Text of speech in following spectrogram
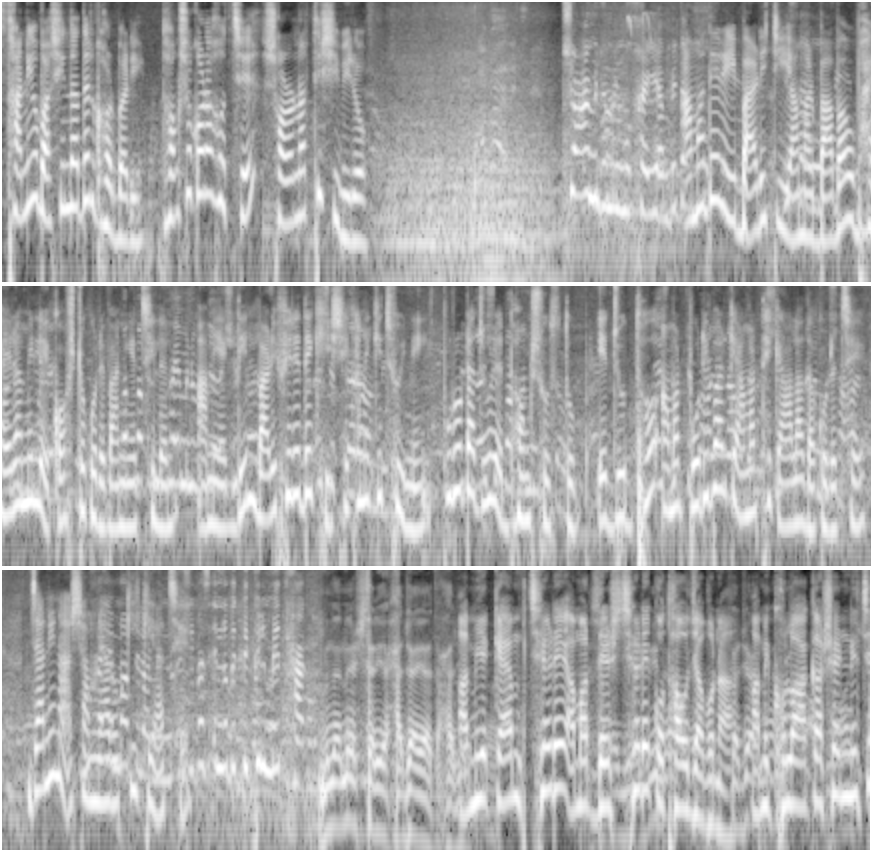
স্থানীয় বাসিন্দাদের ঘরবাড়ি। ধ্বংস করা হচ্ছে শরণার্থী শিবিরও। আমাদের এই বাড়িটি আমার বাবা ও ভাইরা মিলে কষ্ট করে বানিয়েছিলেন। আমি একদিন বাড়ি ফিরে দেখি সেখানে কিছুই নেই। পুরোটা জুড়ে ধ্বংসস্তূপ। এ যুদ্ধ আমার পরিবারকে আমার থেকে আলাদা করেছে। জানি না সামনে আরও কি কি আছে। আমি এ ক্যাম্প ছেড়ে আমার দেশ ছেড়ে কোথাও যাব না। আমি খোলা আকাশের নিচে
